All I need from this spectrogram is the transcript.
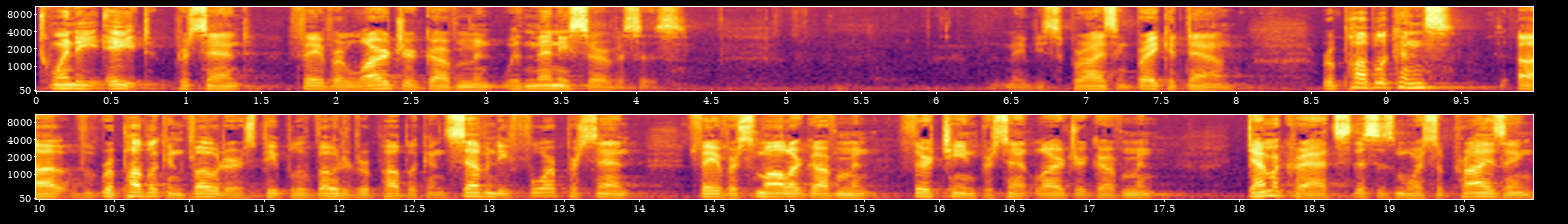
28% favor larger government with many services. It may be surprising. Break it down. Republicans, uh, Republican voters, people who voted Republican, 74% favor smaller government, 13% larger government. Democrats, this is more surprising,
